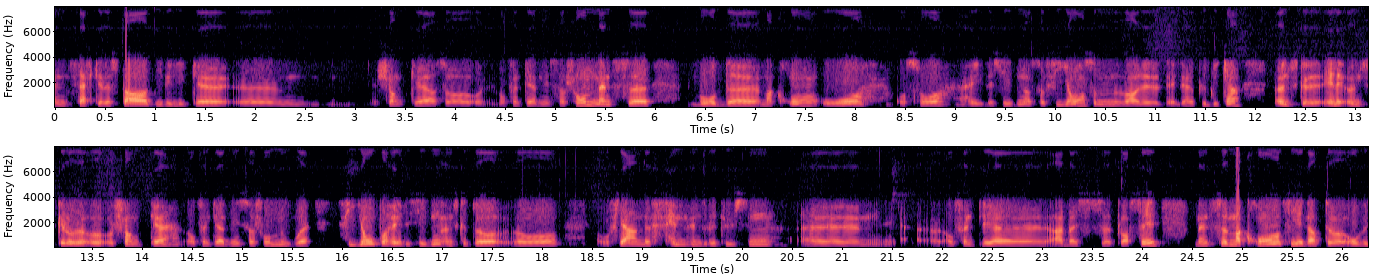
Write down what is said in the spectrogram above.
en sterkere stat. De vil ikke slanke altså, offentlig administrasjon. mens både Macron og også høyresiden, altså Fillon, som var republikan, ønsker, ønsker å, å, å, slanke offentlig administrasjon noe. Fillon på høyresiden ønsket å, å, å fjerne 500 000 eh, offentlige arbeidsplasser. Mens Macron sier at over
